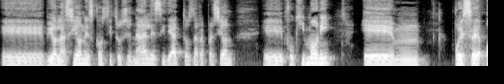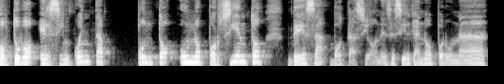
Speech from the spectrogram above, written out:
eh, violaciones constitucionales y de actos de represión, eh, Fujimori, em, pues eh, obtuvo el 50% ciento de esa votación, es decir, ganó por una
